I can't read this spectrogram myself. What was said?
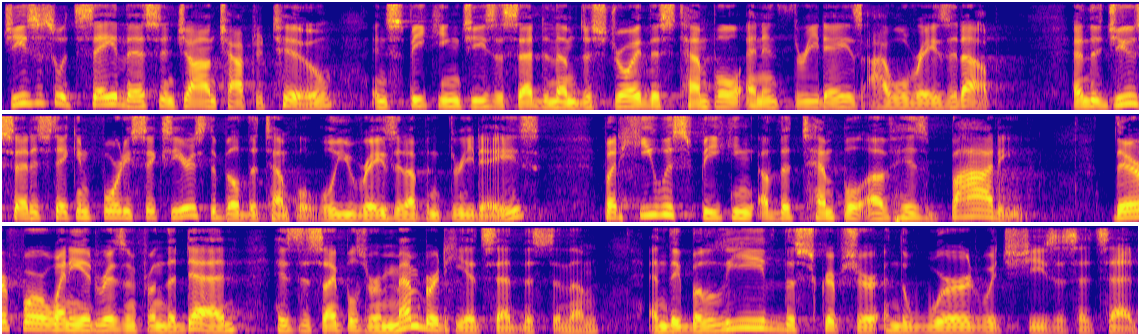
Jesus would say this in John chapter 2. In speaking, Jesus said to them, Destroy this temple, and in three days I will raise it up. And the Jews said, It's taken 46 years to build the temple. Will you raise it up in three days? But he was speaking of the temple of his body. Therefore, when he had risen from the dead, his disciples remembered he had said this to them, and they believed the scripture and the word which Jesus had said.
